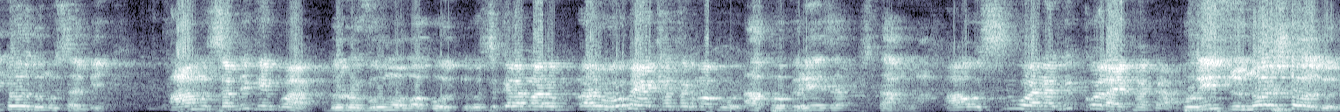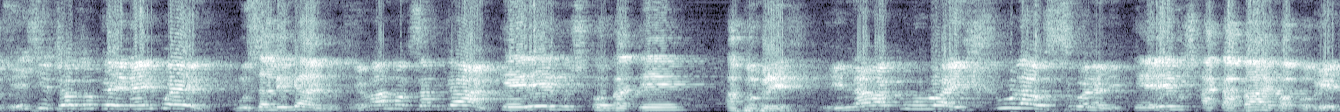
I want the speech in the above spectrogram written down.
todo Moçambique, a moçambique hinkwako do Rovumo ao Maputo, a pobreza está lá. Por isso, nós todos, moçambicanos, queremos combater a pobreza. Queremos acabar com a pobreza.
